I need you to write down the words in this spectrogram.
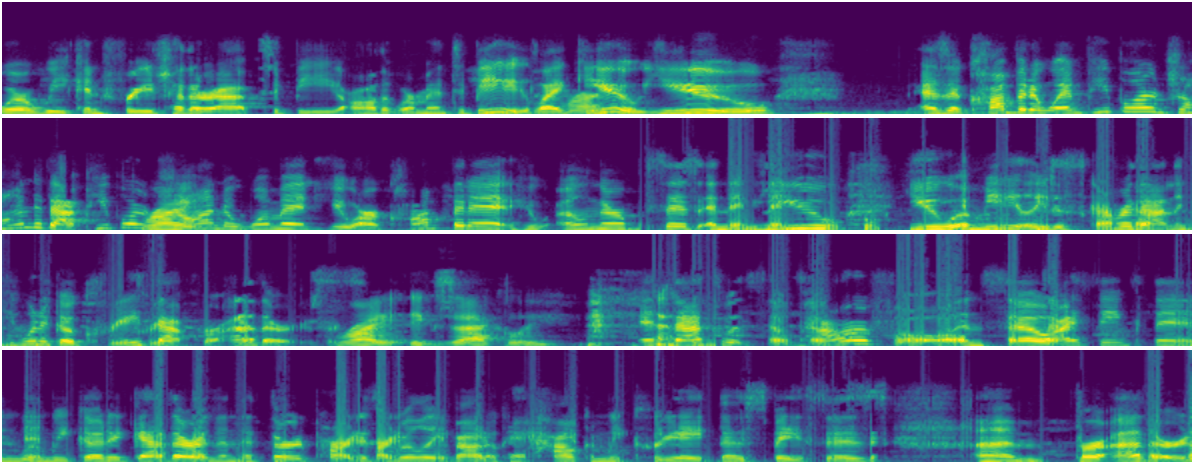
where we can free each other up to be all that we're meant to be like right. you you as a confident woman, people are drawn to that. People are Right. drawn to women who are confident, who own their voices, and then you you immediately discover that, and then you want to go create that for others. Right, exactly. And that's what's so powerful. And so I think then when we go together, and then the third part is really about okay, how can we create those spaces um, for others?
